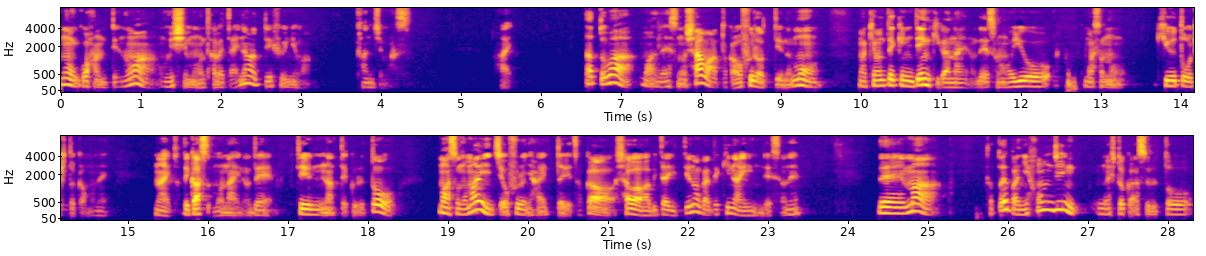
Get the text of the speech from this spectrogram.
のご飯っていうのは美味しいものを食べたいなっていうふうには感じます。はい。あとは、まあね、そのシャワーとかお風呂っていうのも、まあ、基本的に電気がないので、そのお湯を、まあ、その給湯器とかもね、ないと。で、ガスもないので、っていうになってくると、まあその毎日お風呂に入ったりとか、シャワーを浴びたりっていうのができないんですよね。で、まあ、例えば日本人の人からすると、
